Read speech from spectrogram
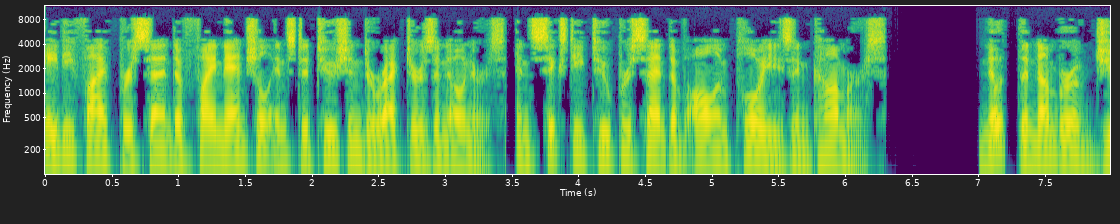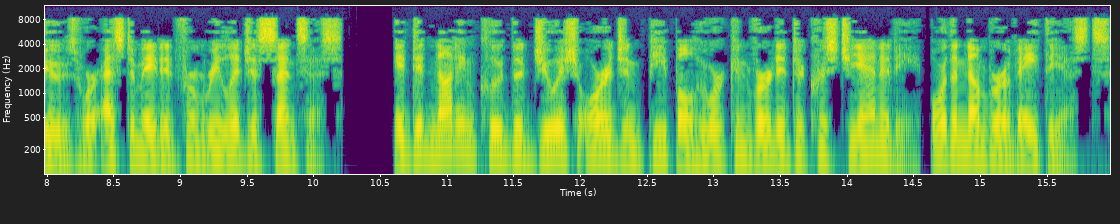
85% of financial institution directors and owners, and 62% of all employees in commerce. Note, the number of Jews were estimated from religious census. It did not include the Jewish origin people who were converted to Christianity, or the number of atheists.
